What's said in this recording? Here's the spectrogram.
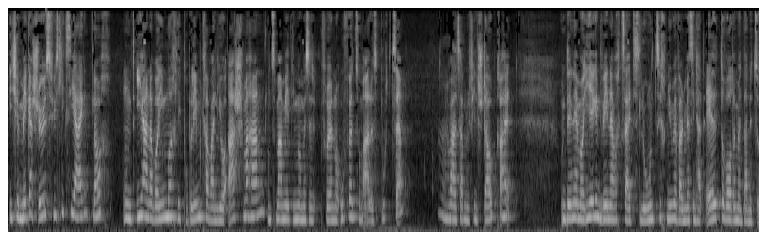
ist ein mega schönes Häuschen eigentlich. Und ich hatte aber immer ein bisschen Probleme weil ich auch Asthma habe. Und die Mami hat immer früher noch rauf, um alles zu putzen. Mhm. Weil es eben viel Staub hatte. Und dann haben wir irgendwann einfach gesagt, es lohnt sich nicht mehr, weil wir sind halt älter geworden, wir haben das nicht so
